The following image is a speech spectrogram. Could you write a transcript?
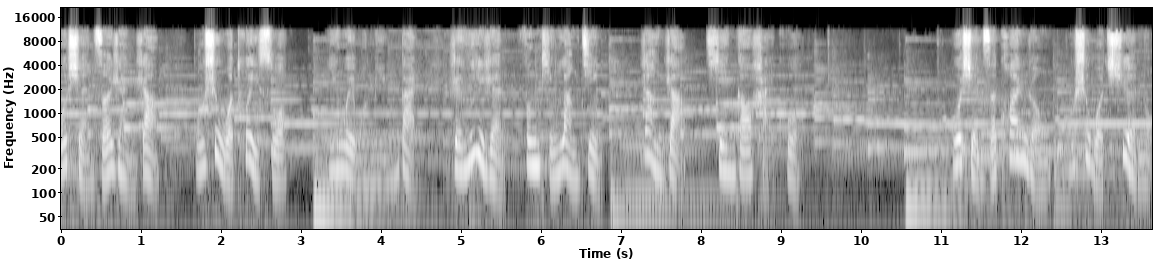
我选择忍让，不是我退缩，因为我明白，忍一忍，风平浪静，让让。天高海阔。我选择宽容，不是我怯懦，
